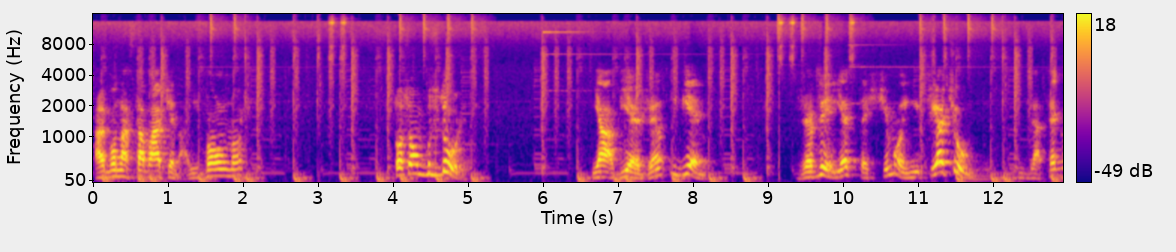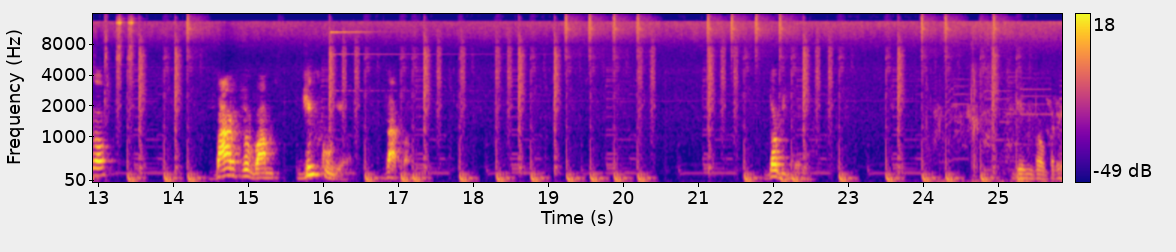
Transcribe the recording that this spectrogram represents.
albo nastawacie na ich wolność. To są bzdury. Ja wierzę i wiem, że wy jesteście moimi przyjaciółmi. I dlatego bardzo wam dziękuję za to. Do widzenia. Dzień dobry.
